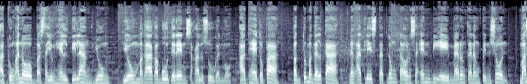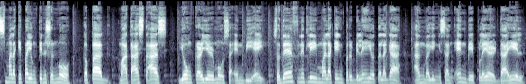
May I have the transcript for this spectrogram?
at kung ano basta yung healthy lang, yung yung makakabuti rin sa kalusugan mo. At heto pa, pag tumagal ka ng at least tatlong taon sa NBA, meron ka ng pensyon. Mas malaki pa yung pensyon mo kapag mataas-taas yung career mo sa NBA. So definitely malaking pribilehiyo talaga ang maging isang NBA player dahil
